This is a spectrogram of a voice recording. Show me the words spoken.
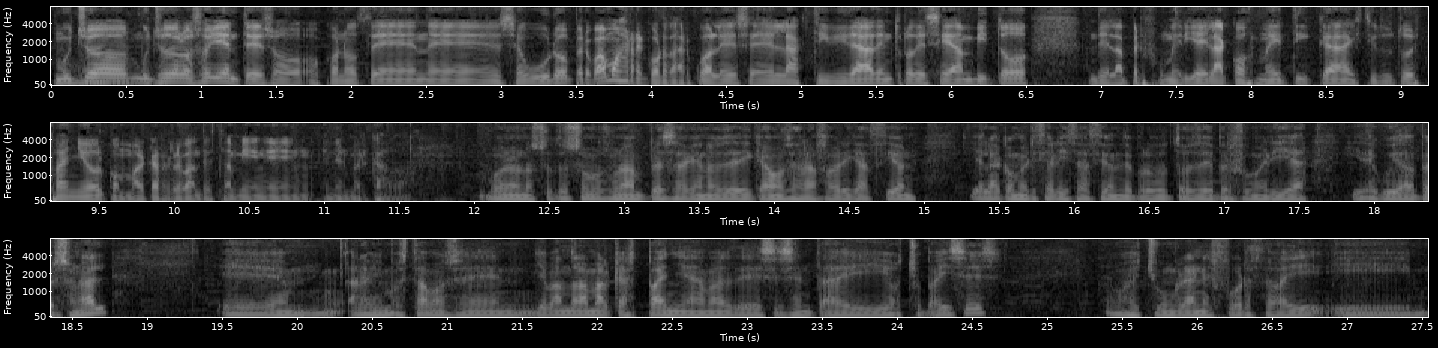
Muchos, muchos de los oyentes os, conocen eh, seguro, pero vamos a recordar cuál es eh, la actividad dentro de ese ámbito de la perfumería y la cosmética, Instituto Español, con marcas relevantes también en, en el mercado. Bueno, nosotros somos una empresa que nos dedicamos a la fabricación y a la comercialización de productos de perfumería y de cuidado personal. Eh, ahora mismo estamos llevando la marca España a más de 68 países. Hemos hecho un gran esfuerzo ahí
